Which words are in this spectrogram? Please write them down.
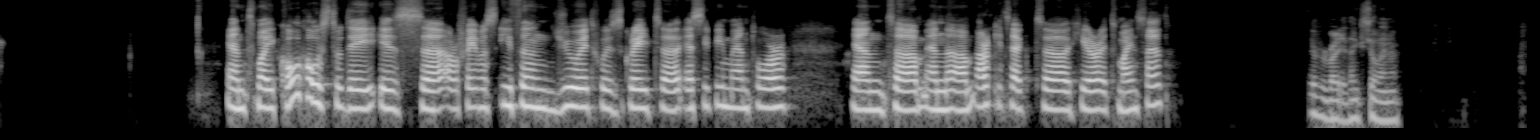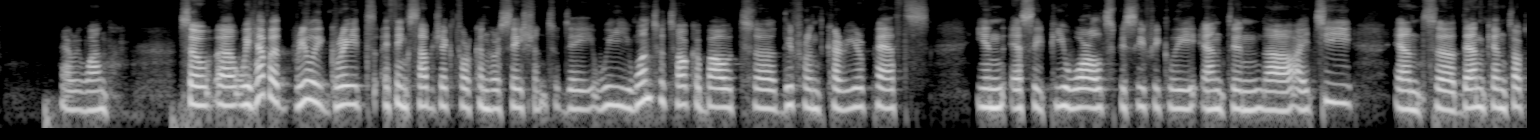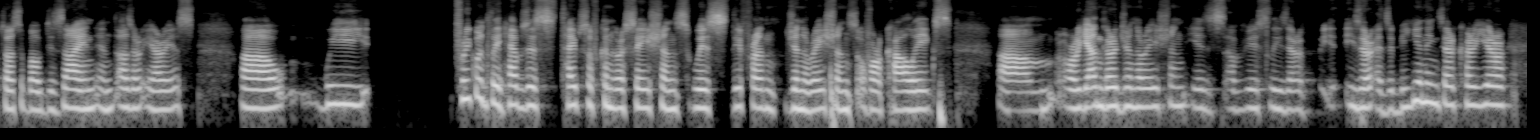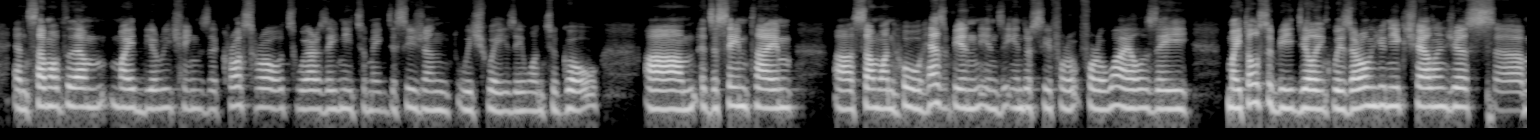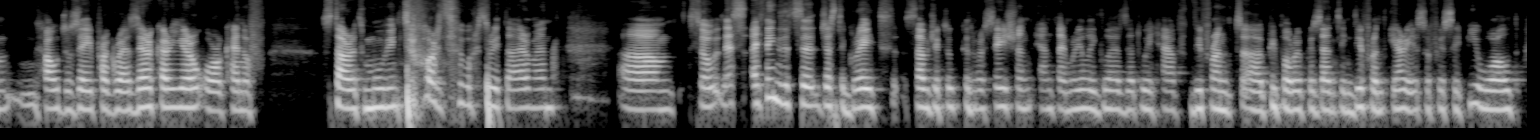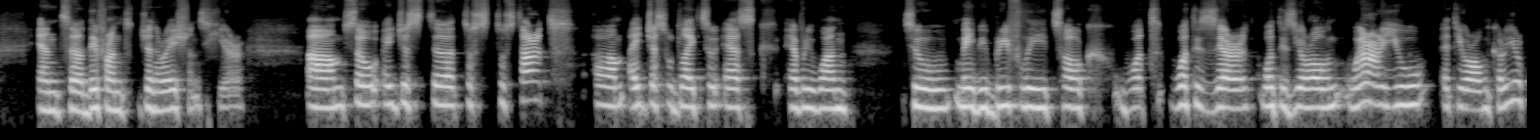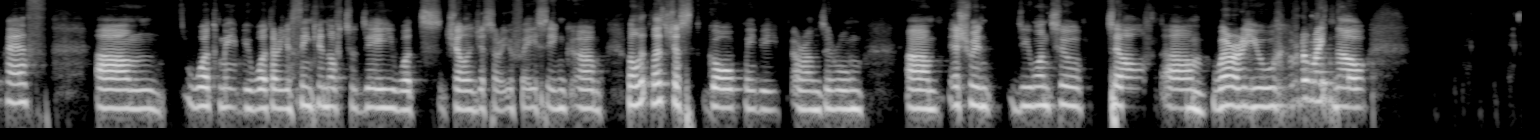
And my co-host today is uh, our famous Ethan Jewett, who is great uh, SAP mentor and um, an um, architect uh, here at Mindset. Everybody, thanks, Jelena. Everyone. So uh, we have a really great, I think, subject for conversation today. We want to talk about uh, different career paths in SAP world specifically and in uh, IT, and uh, Dan can talk to us about design and other areas. Uh, we frequently have these types of conversations with different generations of our colleagues. Um, our younger generation is obviously they're either at the beginning of their career, and some of them might be reaching the crossroads where they need to make decision which way they want to go. Um, at the same time, uh, someone who has been in the industry for, for a while, they might also be dealing with their own unique challenges. Um, how do they progress their career or kind of start moving towards, towards retirement? Um, so that's, I think that's a, just a great subject of conversation, and I'm really glad that we have different uh, people representing different areas of SAP world and uh, different generations here. Um, so I just uh, to to start um, I just would like to ask everyone to maybe briefly talk what what is there what is your own where are you at your own career path? Um, what maybe what are you thinking of today? What challenges are you facing? Um, well let, us just go maybe around the room. Um, ashwin do you want to tell um, where are you right now?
